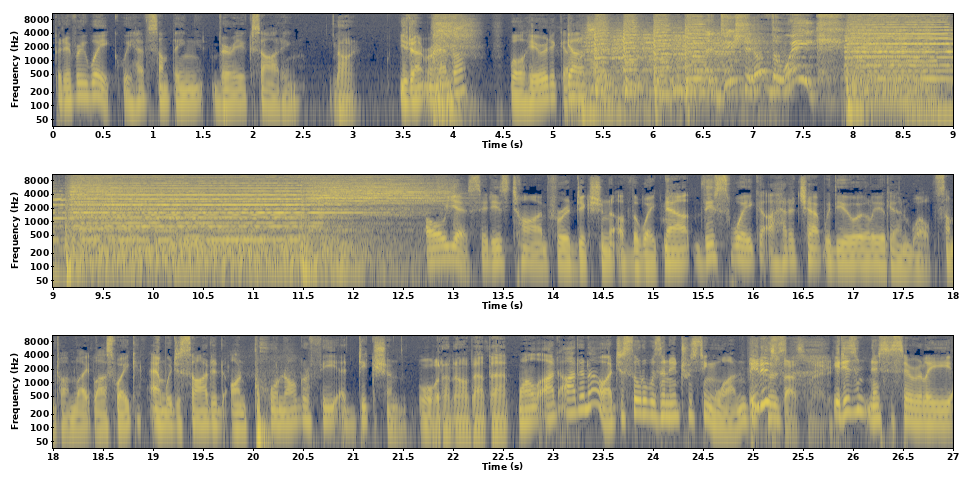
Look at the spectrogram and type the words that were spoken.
but every week we have something very exciting. No. You don't remember? well, here it goes. Addiction of the week. Oh, yes, it is time for Addiction of the Week. Now, this week I had a chat with you earlier, again, well, sometime late last week, and we decided on pornography addiction. What would I know about that? Well, I, I don't know. I just thought it was an interesting one. It is fascinating. It isn't necessarily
